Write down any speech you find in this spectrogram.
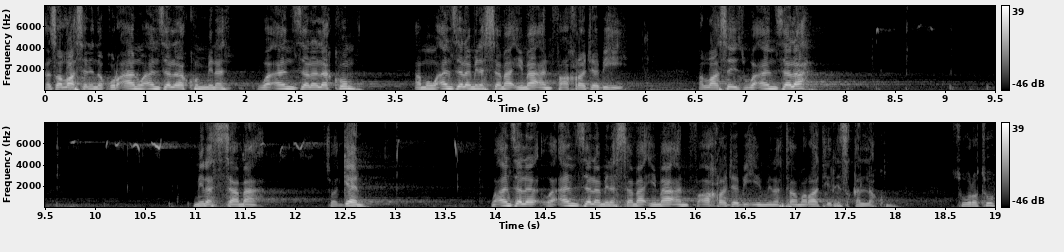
As Allah said in the Quran, وَأَنزَلَ لَكُم مِّنَ وَأَنزَلَ لَكُم أما وأنزل من السماء ماء فأخرج به. Allah says وأنزل من السماء. So again, وأنزل وأنزل من السماء ماء فأخرج به من الثمرات رزقا لكم. سورته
